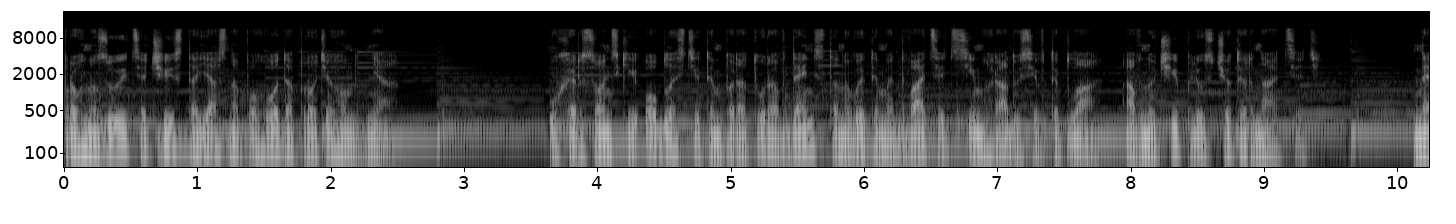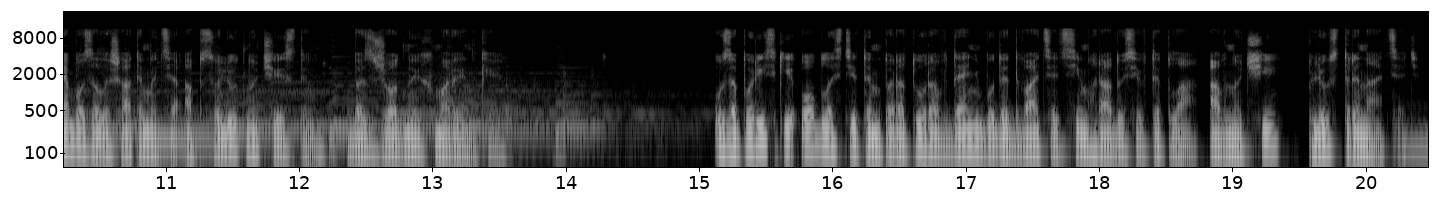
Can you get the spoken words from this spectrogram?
Прогнозується чиста ясна погода протягом дня. У Херсонській області температура вдень становитиме 27 градусів тепла, а вночі плюс 14. Небо залишатиметься абсолютно чистим, без жодної хмаринки. У Запорізькій області температура вдень буде 27 градусів тепла, а вночі плюс 13.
